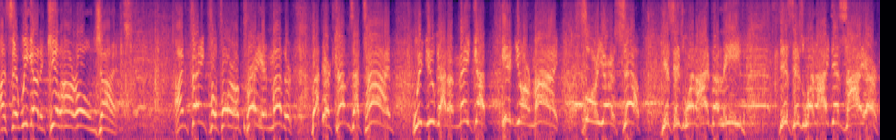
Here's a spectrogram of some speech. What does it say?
I said, we got to kill our own giants. I'm thankful for a praying mother, but there comes a time when you got to make up in your mind for yourself. This is what I believe. This is what I desire.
